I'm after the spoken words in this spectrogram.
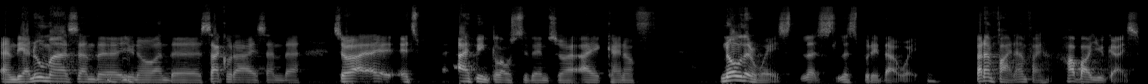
and the Aonumas and the, you know, and the Sakurais, and the, so I, it's I've been close to them, so I, I kind of know their ways. Let's let's put it that way. But I'm fine. I'm fine. How about you guys?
